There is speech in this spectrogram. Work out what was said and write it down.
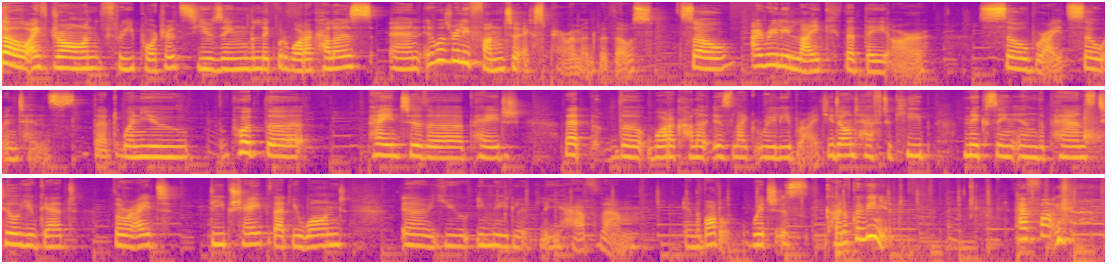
So I've drawn three portraits using the liquid watercolors and it was really fun to experiment with those. So I really like that they are so bright, so intense, that when you put the paint to the page, that the watercolor is like really bright. You don't have to keep mixing in the pans till you get the right deep shape that you want uh, you immediately have them in the bottle, which is kind of convenient. Have fun!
